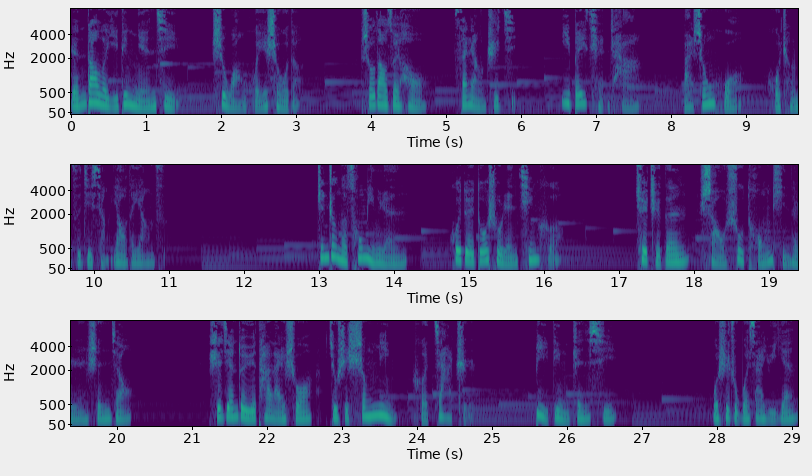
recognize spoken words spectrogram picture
人到了一定年纪，是往回收的，收到最后，三两知己。’”一杯浅茶，把生活活成自己想要的样子。真正的聪明人，会对多数人亲和，却只跟少数同频的人深交。时间对于他来说就是生命和价值，必定珍惜。我是主播夏雨嫣，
